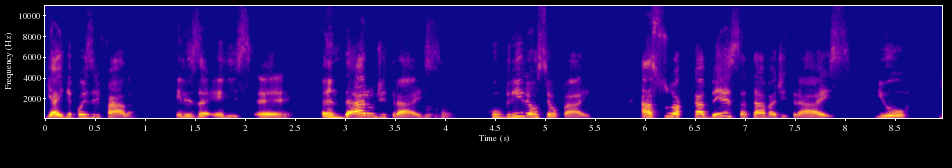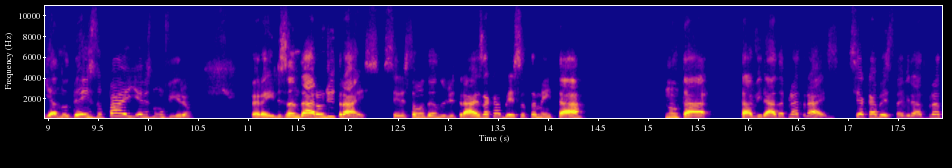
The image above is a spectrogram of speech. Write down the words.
E aí depois ele fala, eles, eles é, andaram de trás, cobriram seu pai, a sua cabeça estava de trás e, o, e a nudez do pai eles não viram. Peraí, eles andaram de trás. Se eles estão andando de trás, a cabeça também tá, não está tá virada para trás. Se a cabeça está virada para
